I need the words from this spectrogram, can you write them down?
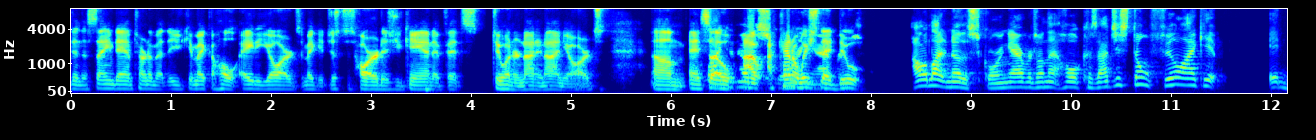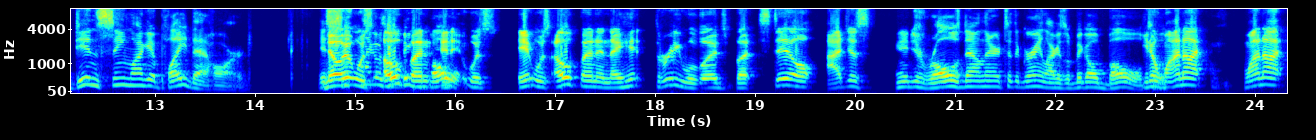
in the same damn tournament that you can make a whole 80 yards and make it just as hard as you can if it's 299 yards. Um, and so like I, I kind of wish they'd do. I would like to know the scoring average on that hole because I just don't feel like it. It didn't seem like it played that hard. no, it was, like a big open and it was it was open and they hit three woods, but still, I just and it just rolls down there to the green like it's a big old bowl. you know why not why not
